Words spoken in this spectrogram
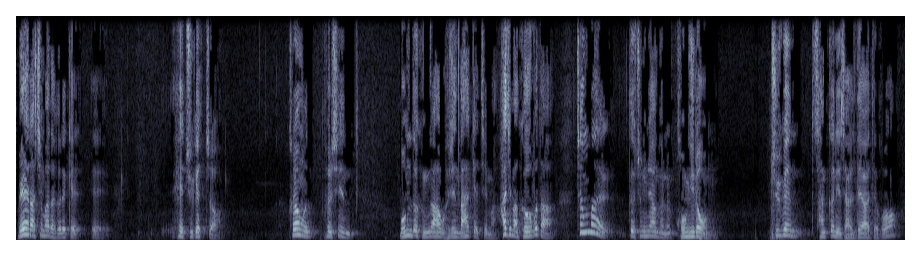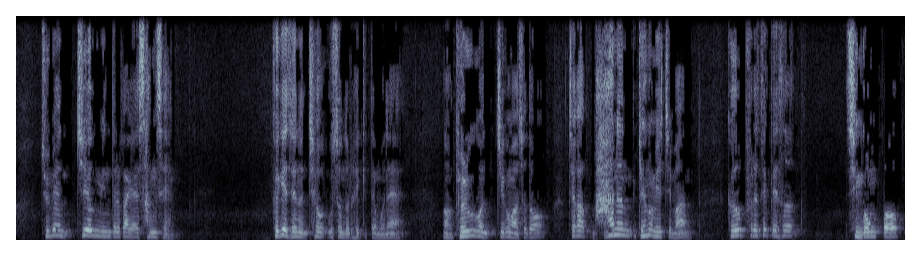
매일 아침마다 그렇게 예, 해주겠죠. 그러면 훨씬 몸도 건강하고 훨씬 낫겠지만 하지만 그거보다 정말 더 중요한 거는 공의로움 주변 상권이 잘 돼야 되고 주변 지역민들과의 상생 그게 저는 최우선으로 했기 때문에 어, 결국은 지금 와서도 제가 많은 경험했지만 그 프로젝트에서 신공법,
